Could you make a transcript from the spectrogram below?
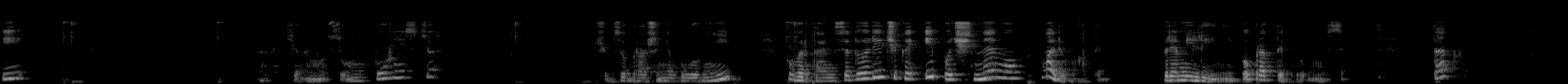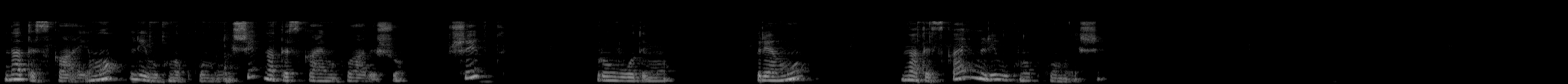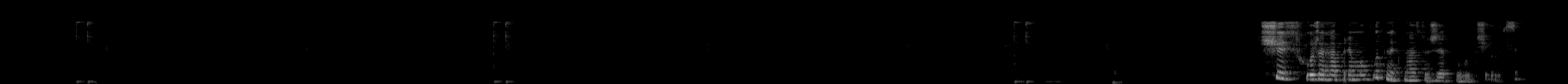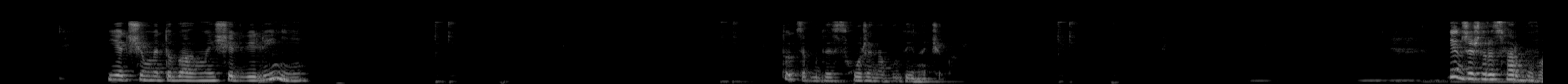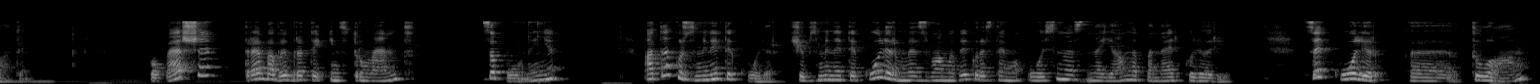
І виділимо зону повністю, щоб зображення було в ній. Повертаємося до олівчика і почнемо малювати прямі лінії, попрактикуємося. Так, натискаємо ліву кнопку миші, натискаємо клавішу Shift, проводимо пряму, натискаємо ліву кнопку миші. Щось схоже на прямокутник у нас вже вийшло. Якщо ми додамо ще дві лінії, то це буде схоже на будиночок. Як же ж розфарбувати? По-перше, треба вибрати інструмент заповнення. А також змінити колір. Щоб змінити колір, ми з вами використаємо ось у нас наявна панель кольорів. Це колір е, тла,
